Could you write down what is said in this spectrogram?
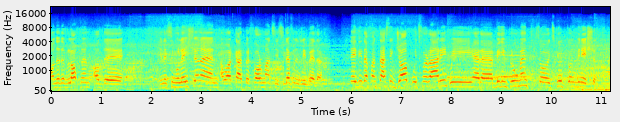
on the development of the in the simulation and our car performance is definitely better. They did a fantastic job with Ferrari. We had a big improvement, so it's good combination.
